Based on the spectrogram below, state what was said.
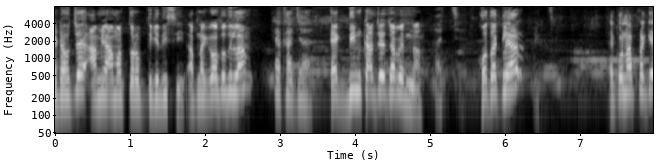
এটা হচ্ছে আমি আমার তরফ থেকে দিছি। আপনাকে কত দিলাম? এক হাজার। একদিন কাজে যাবেন না। আচ্ছা। কথা ক্লিয়ার এখন আপনাকে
